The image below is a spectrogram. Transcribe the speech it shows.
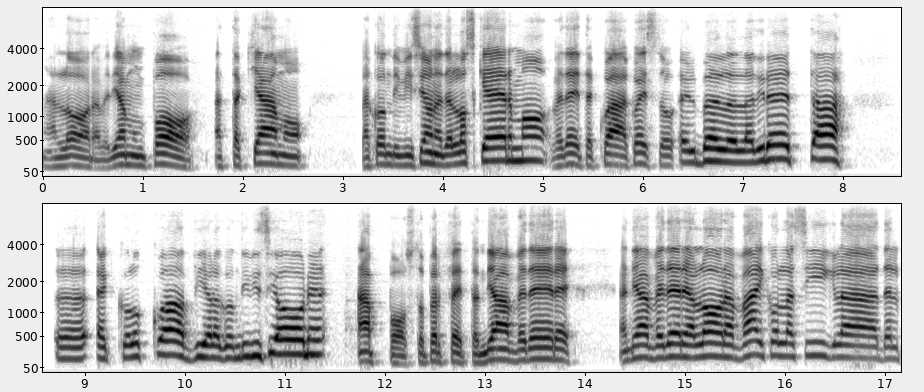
Allora, vediamo un po', attacchiamo la condivisione dello schermo. Vedete qua, questo è il bello della diretta. Eh, eccolo qua, via la condivisione. A posto, perfetto. Andiamo a vedere. Andiamo a vedere allora, vai con la sigla del,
